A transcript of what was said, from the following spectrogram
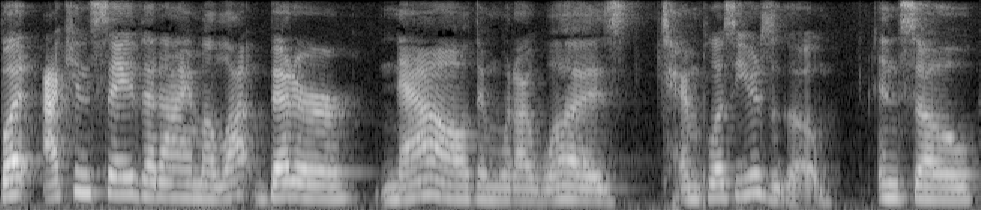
But I can say that I am a lot better now than what I was 10 plus years ago. And so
